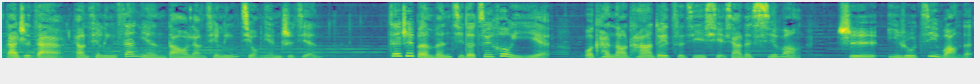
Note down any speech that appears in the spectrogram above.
大致在两千零三年到两千零九年之间。在这本文集的最后一页。我看到他对自己写下的希望，是一如既往的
